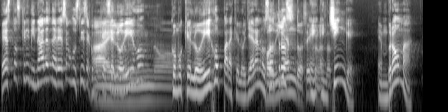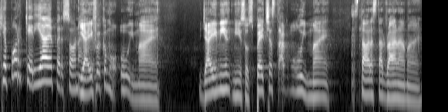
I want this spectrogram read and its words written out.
Estos criminales merecen justicia. Como que se lo dijo, no. como que lo dijo para que lo oyeran los Jodiendo, otros sí, en, con los en otros. chingue, en broma. Qué porquería de persona. Y ahí fue como, uy, mae. Ya ahí mi, mi sospecha estaba como, uy, mae. Esta hora está rara, mae.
